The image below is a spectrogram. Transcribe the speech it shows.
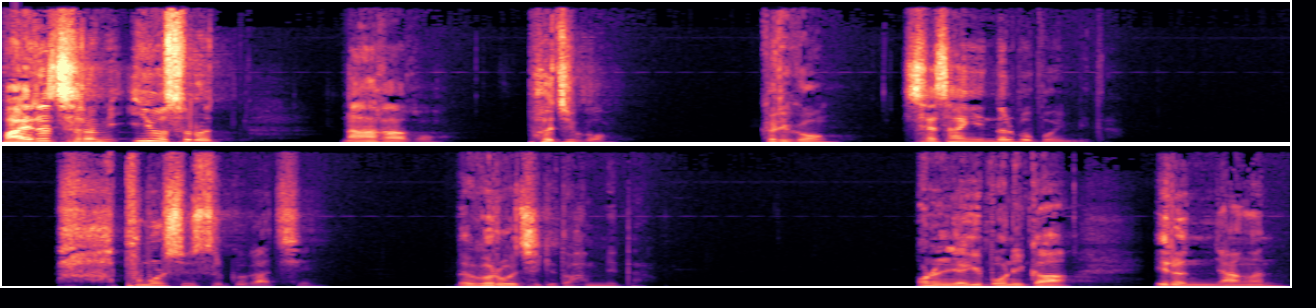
바이러스처럼 이웃으로 나아가고 퍼지고 그리고 세상이 넓어 보입니다. 다 품을 수 있을 것 같이 너그러워지기도 합니다. 오늘 여기 보니까 이런 양은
